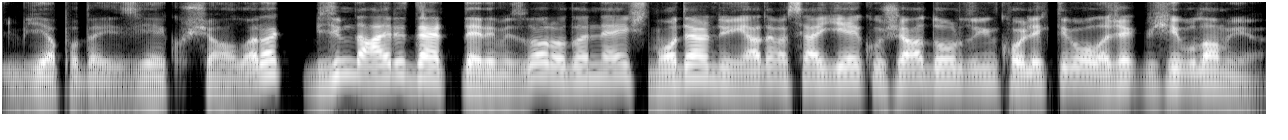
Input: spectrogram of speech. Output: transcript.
bir yapıdayız Y kuşağı olarak. Bizim de ayrı dertlerimiz var. O da ne? İşte modern dünyada mesela Y kuşağı doğru düzgün kolektifi olacak bir şey bulamıyor.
